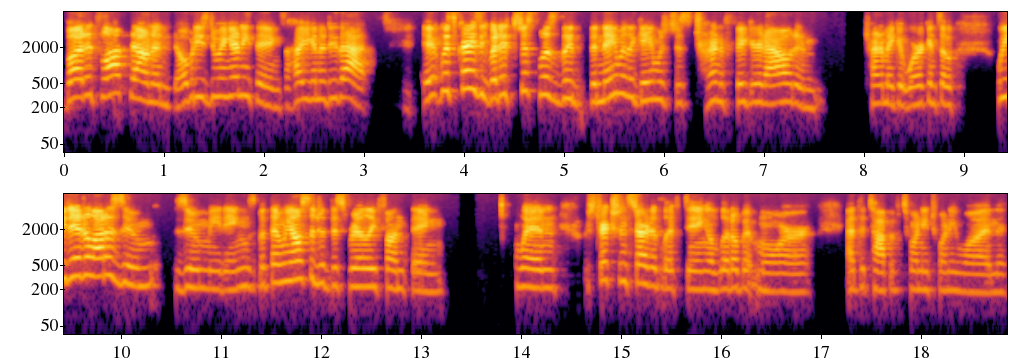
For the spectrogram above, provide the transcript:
but it's lockdown and nobody's doing anything. So how are you to do that? It was crazy, but it just was the the name of the game was just trying to figure it out and trying to make it work. And so we did a lot of Zoom Zoom meetings, but then we also did this really fun thing when restrictions started lifting a little bit more at the top of 2021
